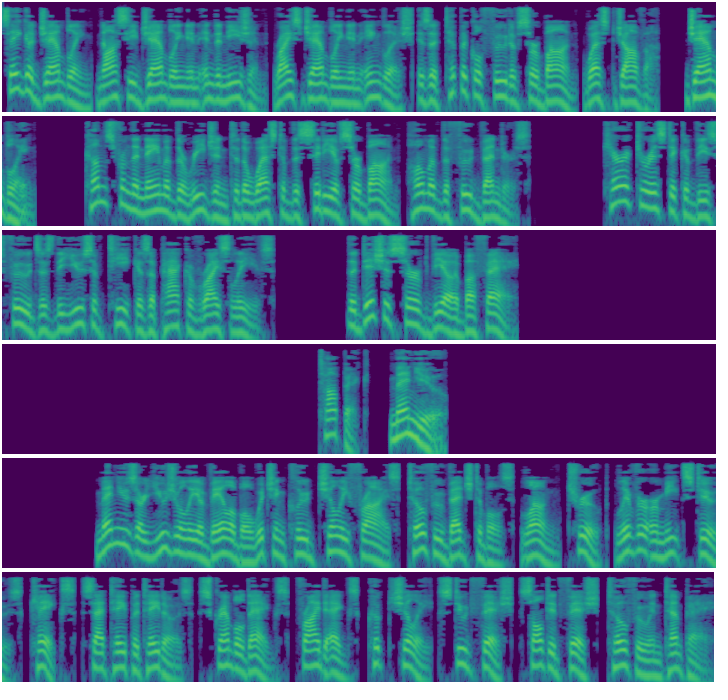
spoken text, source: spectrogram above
Sega jamblang, nasi jamblang in Indonesian, rice jamblang in English is a typical food of Cirebon, West Java. Jamblang comes from the name of the region to the west of the city of Cirebon, home of the food vendors. Characteristic of these foods is the use of teak as a pack of rice leaves. The dish is served via a buffet. Menu Menus are usually available which include chili fries, tofu vegetables, lung troop, liver or meat stews, cakes, satay potatoes, scrambled eggs, fried eggs, cooked chili, stewed fish, salted fish, tofu and tempeh.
